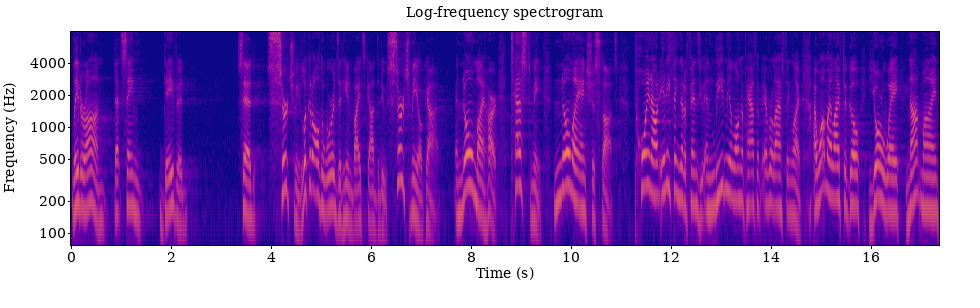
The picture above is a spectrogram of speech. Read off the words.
Later on, that same David said, Search me. Look at all the words that he invites God to do. Search me, O God, and know my heart. Test me. Know my anxious thoughts. Point out anything that offends you and lead me along a path of everlasting life. I want my life to go your way, not mine.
